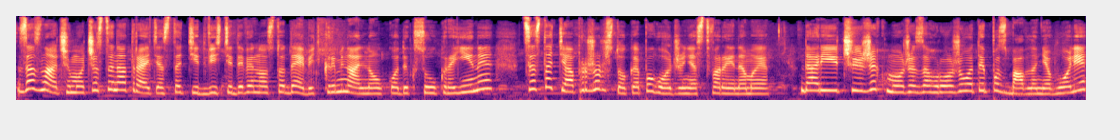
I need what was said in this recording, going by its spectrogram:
Зазначимо, частина 3 статті 299 Кримінального кодексу України – це стаття про жорстоке поводження з тваринами. Дарії Чижик може загрожувати позбавлення волі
